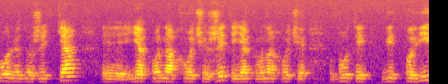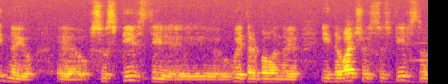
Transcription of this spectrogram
волю до життя, е, як вона хоче жити, як вона хоче бути відповідною е, в суспільстві е, витребуваною і давати щось суспільству.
